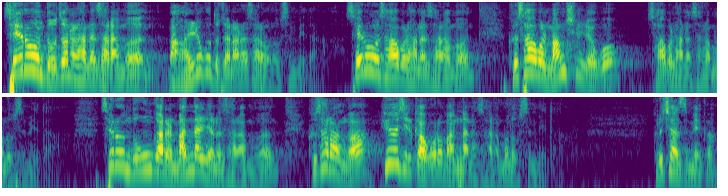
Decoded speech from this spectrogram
새로운 도전을 하는 사람은 망하려고 도전하는 사람은 없습니다. 새로운 사업을 하는 사람은 그 사업을 망치려고 사업을 하는 사람은 없습니다. 새로운 누군가를 만나려는 사람은 그 사람과 헤어질 각오로 만나는 사람은 없습니다. 그렇지 않습니까?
